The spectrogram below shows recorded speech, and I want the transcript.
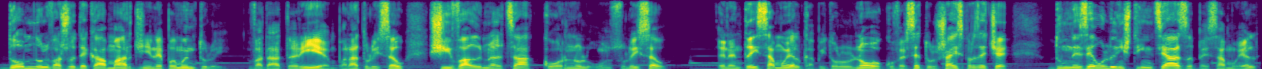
Domnul va judeca marginile pământului, va da tărie împăratului său și va înălța cornul unsului său. În 1 Samuel, capitolul 9, cu versetul 16, Dumnezeu îl înștiințează pe Samuel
